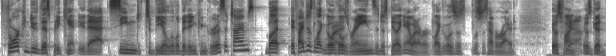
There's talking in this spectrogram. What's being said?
Thor can do this but he can't do that seemed to be a little bit incongruous at times. But if I just let go of those reins and just be like, yeah, whatever. Like let's just let's just have a ride. It was fine. Yeah. It was good.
